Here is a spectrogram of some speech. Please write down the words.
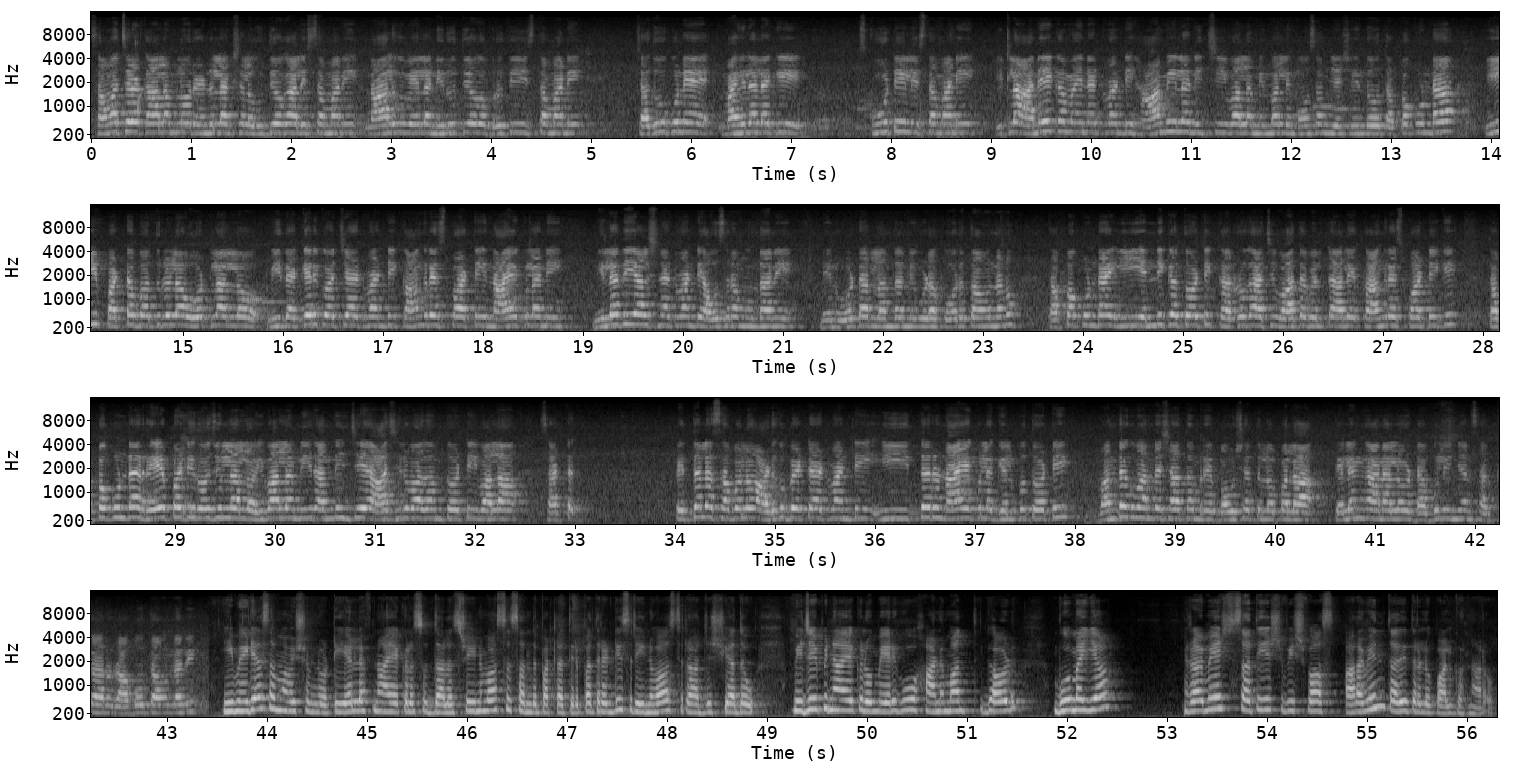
సంవత్సర కాలంలో రెండు లక్షల ఉద్యోగాలు ఇస్తామని నాలుగు వేల నిరుద్యోగ భృతి ఇస్తామని చదువుకునే మహిళలకి స్కూటీలు ఇస్తామని ఇట్లా అనేకమైనటువంటి హామీలను ఇచ్చి వాళ్ళ మిమ్మల్ని మోసం చేసిందో తప్పకుండా ఈ పట్టభద్రుల ఓట్లల్లో మీ దగ్గరికి వచ్చేటువంటి కాంగ్రెస్ పార్టీ నాయకులని నిలదీయాల్సినటువంటి అవసరం ఉందని నేను ఓటర్లందరినీ కూడా కోరుతా ఉన్నాను. తప్పకుండా ఈ ఎన్నికతోటి కర్రుగాచి వాత వెళ్తాలే కాంగ్రెస్ పార్టీకి. తప్పకుండా రేపటి రోజులలో ఇవాళ మీరు అందించే ఆశీర్వాదంతో ఇవాళ చట్ట పెద్దల సభలో అడుగుపెట్టేటువంటి ఈ ఇద్దరు నాయకుల గెలుపుతోటి వందకు వంద శాతం రేపు భవిష్యత్తు లోపల తెలంగాణలో డబుల్ ఇంజన్ సర్కారు రాబోతా ఉన్నది. ఈ మీడియా సమావేశంలో టీఎల్ఎఫ్ నాయకులు సుద్దాల శ్రీనివాస్ సందుపట్ల తిరుపతి రెడ్డి శ్రీనివాస్ రాజేష్ యాదవ్ బీజేపీ నాయకులు మేరుగు హనుమంత్ గౌడ్ భూమయ్య రమేష్ సతీష్ విశ్వాస్ అరవింద్ తదితరులు పాల్గొన్నారు.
